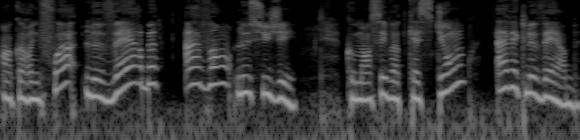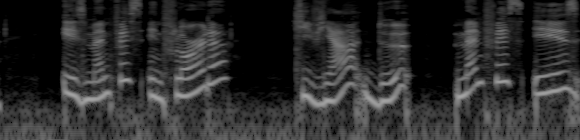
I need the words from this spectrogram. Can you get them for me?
Encore une fois, le verbe avant le sujet. Commencez votre question avec le verbe Is Memphis in Florida? Qui vient de Memphis is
